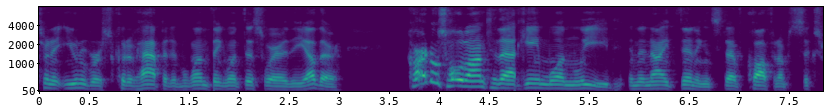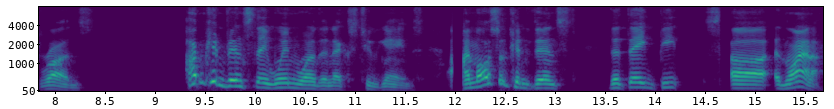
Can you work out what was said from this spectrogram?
alternate universe could have happened if one thing went this way or the other. Cardinals hold on to that game one lead in the ninth inning instead of coughing up six runs. I'm convinced they win one of the next two games. I'm also convinced that they beat uh, Atlanta,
